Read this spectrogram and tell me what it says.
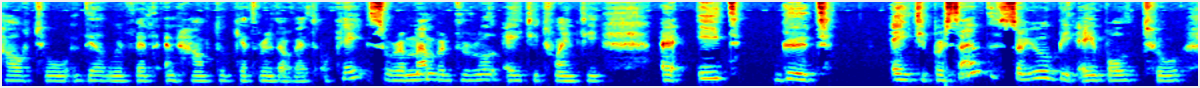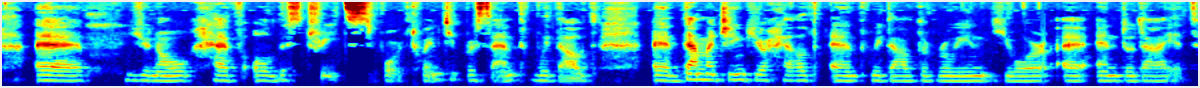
how to deal with it and how to get rid of it okay? So remember the rule 80 20 uh, eat good 80%. So you'll be able to, uh, you know, have all the treats for 20% without uh, damaging your health and without ruining your uh, endo diet.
